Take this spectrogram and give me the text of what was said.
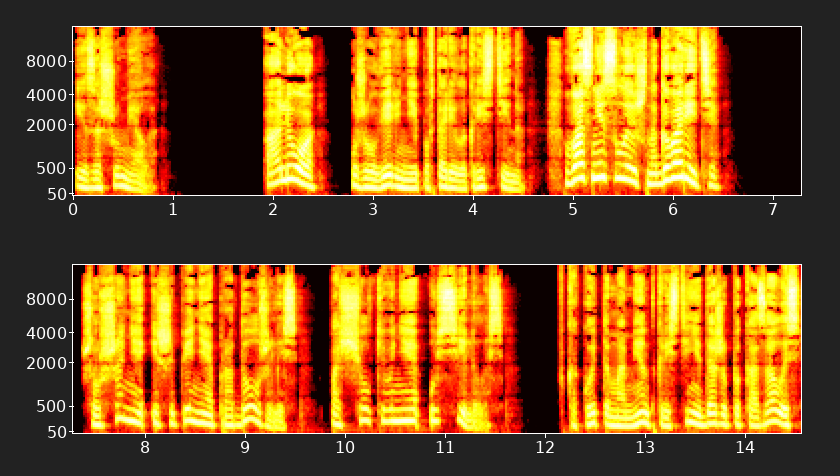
и зашумела. «Алло», — уже увереннее повторила Кристина. «Вас не слышно, говорите». Шуршание и шипение продолжились, пощелкивание усилилось. В какой-то момент Кристине даже показалось,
